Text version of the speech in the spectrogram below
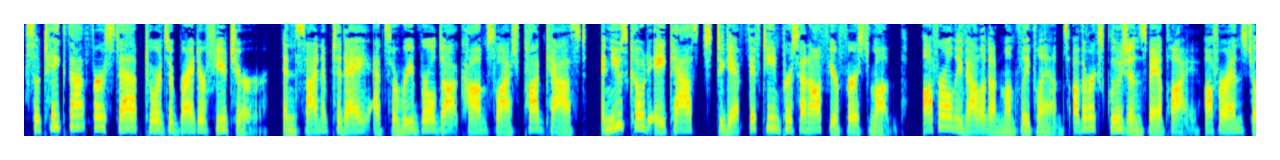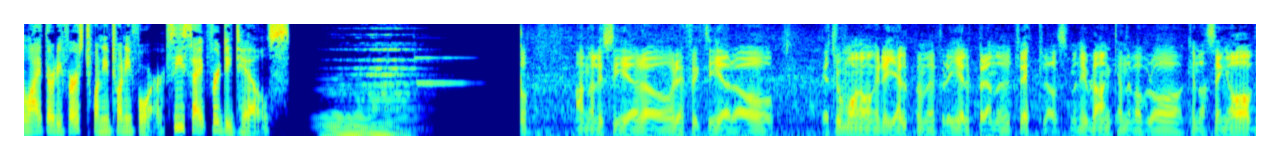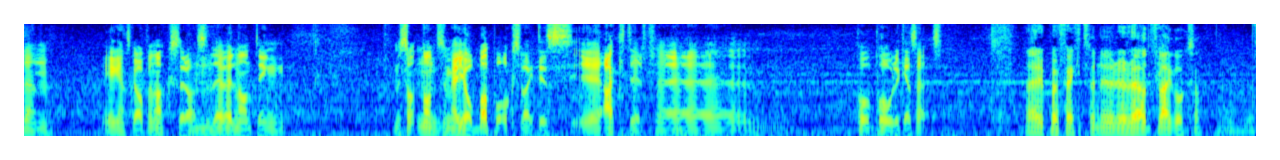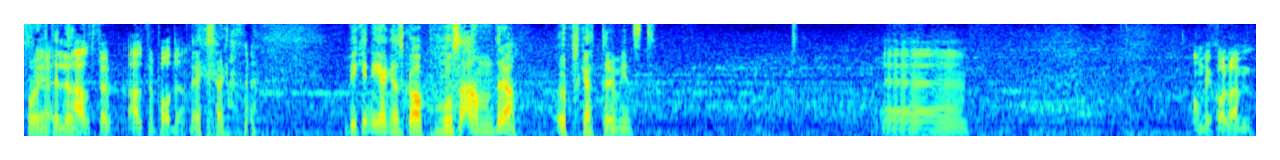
So take that first step towards a brighter future and sign up today at cerebral.com slash podcast and use code ACasts to get 15% off your first month. Offer only valid on monthly plans. Other exclusions may apply. Offer ends July 31st, 2024. See site for details. Analysera och reflektera och jag tror många gånger det hjälper mig för det hjälper en att utvecklas. Men ibland kan det vara bra att kunna stänga av den egenskapen också då. Mm. Så det är väl någonting men så, någonting som jag jobbar på också faktiskt, eh, aktivt. Eh, på, på olika sätt. Det här är perfekt för nu är det röd flagg också. Får lite lugnt. Allt för, allt för podden. Exakt. Vilken egenskap hos andra uppskattar du minst? Eh, om vi kollar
